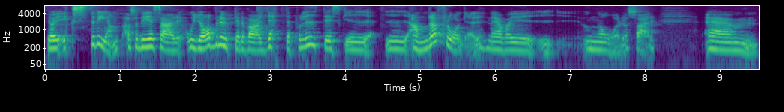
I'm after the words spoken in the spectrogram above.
Jag är extremt, alltså det är så här, och jag brukade vara jättepolitisk i, i andra frågor när jag var i, i unga år och så här. Um,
